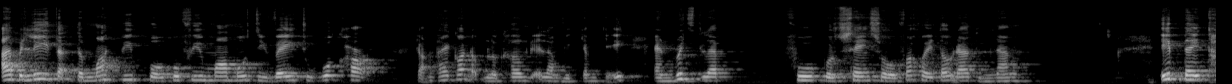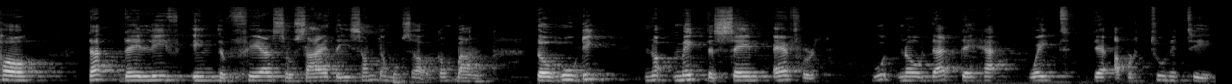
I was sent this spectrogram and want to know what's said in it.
I believe that the more people who feel more motivated to work hard cảm thấy có động lực hơn để làm việc chăm chỉ and reach their full potential phát huy tối đa tiềm năng. If they thought that they live in the fair society, sống trong một xã hội công bằng, those who did not make the same effort would know that they had wasted their opportunity.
